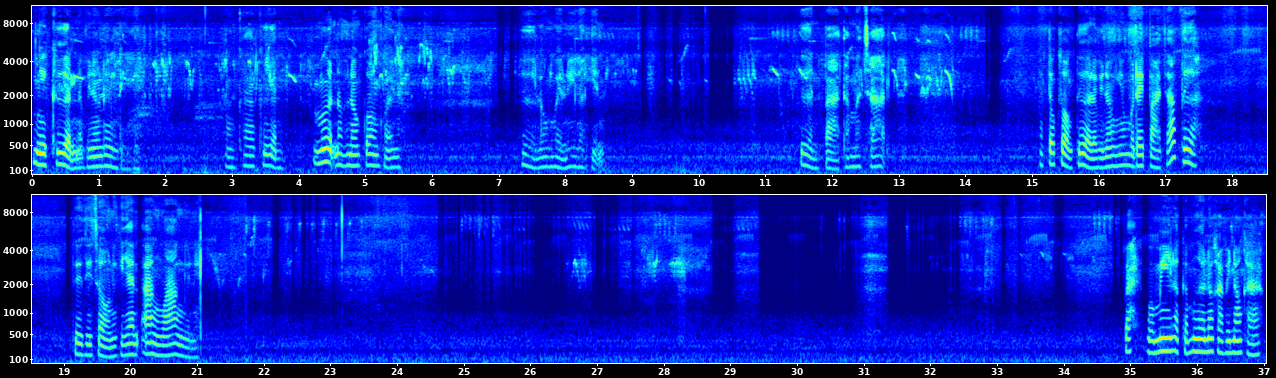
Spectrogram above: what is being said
นี่เคลื่อนนะพี่น้องเรื่องดีหลังคาเคลื่อน มืดนะพี่น้องกล้องคอยนะเออลงแบบนี้เราเห็น เคลื่อนป่าธรรมชาติมาตกสองเตือแล้วพี่น้องยังไม่ได้ป่าจักเตือเตือที่สองนี่ก็ยันอ้างว่างอยู่นี่ไปบ่มีแล้วก็เมื่อแล้วค่ะพี่น้องค่ะ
